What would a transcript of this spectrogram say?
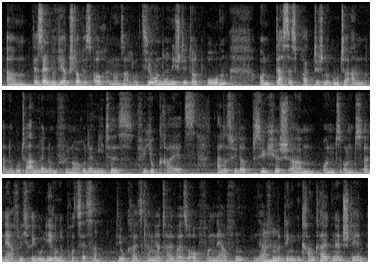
Ähm, derselbe Wirkstoff ist auch in unserer Lotion drin, die steht dort oben. Und das ist praktisch eine gute, An eine gute Anwendung für Neurodermitis, für Juckreiz, alles wieder psychisch ähm, und, und äh, nervlich regulierende Prozesse. Juckreiz kann ja teilweise auch von Nerven, nervenbedingten mhm. Krankheiten entstehen.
